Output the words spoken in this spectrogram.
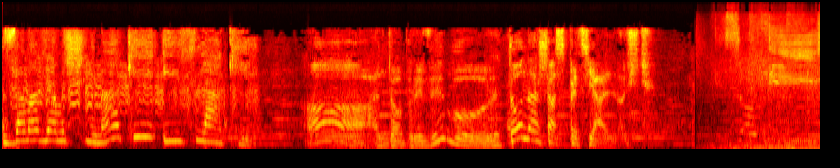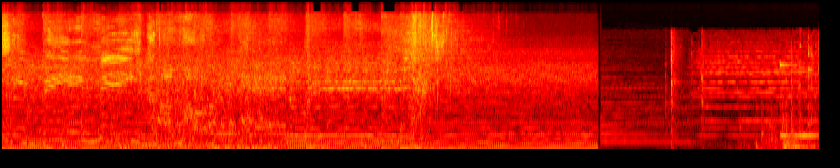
Zamawiam ślimaki i flaki. A, dobry wybór. To nasza specjalność. Bingo!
